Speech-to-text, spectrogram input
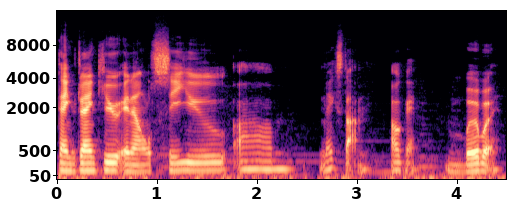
Thank you, thank you, and I'll see you um, next time. Okay, bye bye.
